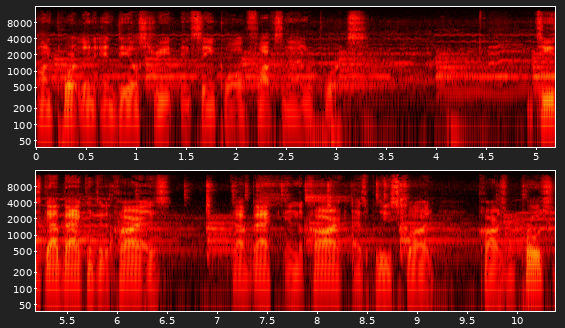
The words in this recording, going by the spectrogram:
on Portland and Dale Street in St. Paul, Fox 9 reports. The teens got back into the car as got back in the car as police squad Cars approached.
